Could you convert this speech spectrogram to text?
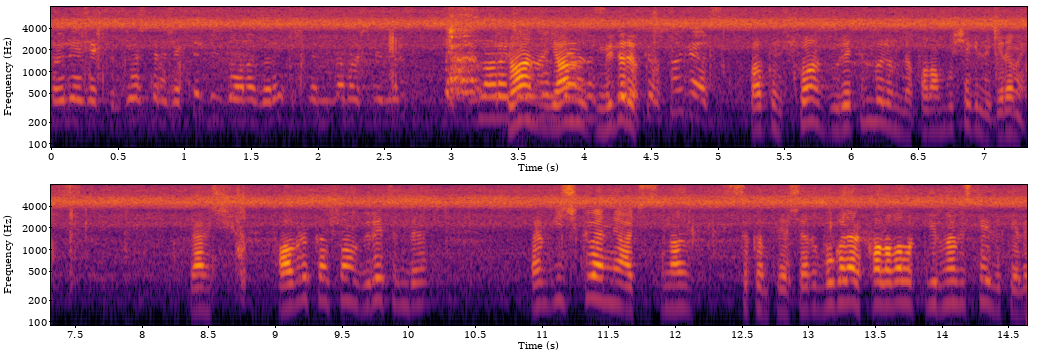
söyleyecektir, gösterecektir. Biz de ona göre işlemimize başlayabiliriz. Sizin aracınızın yalnız müdürüm. Bakın şu an üretim bölümünde falan bu şekilde giremeyiz. Yani şu- fabrika şu an üretimde hem iç güvenliği açısından sıkıntı yaşarız. Bu kadar kalabalık girmemiz tehlikeli.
